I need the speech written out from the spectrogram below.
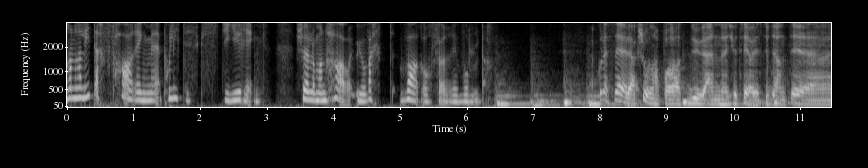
han har lite erfaring med politisk styring, selv om han har jo vært varaordfører i Volda. Hvordan er reaksjonene på at du, en 23-årig student, er,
